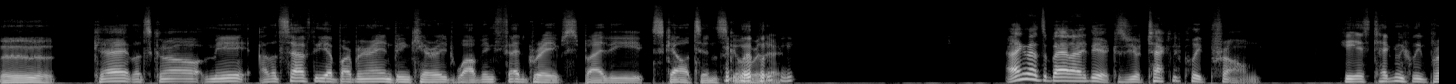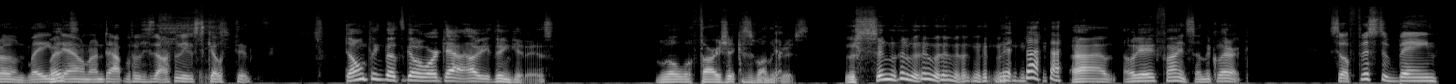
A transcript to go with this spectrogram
Okay, let's go. Me. Uh, let's have the uh, barbarian being carried while being fed grapes by the skeletons go over there. I think that's a bad idea because you're technically prone. He is technically prone, laying What? down on top of his army of skeletons. Don't think that's going to work out how you think it is. A little lethargic because of all the grapes. Uh, okay, fine. Send the cleric. So, Fist of Bane,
